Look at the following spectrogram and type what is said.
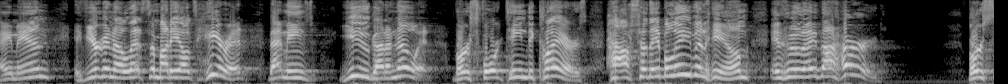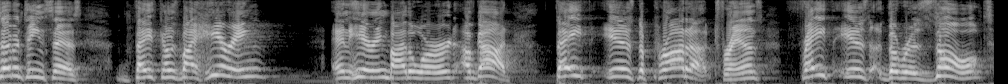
Amen? If you're going to let somebody else hear it, that means you got to know it. Verse 14 declares, How shall they believe in him in whom they've not heard? Verse 17 says, Faith comes by hearing, and hearing by the word of God. Faith is the product, friends. Faith is the result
